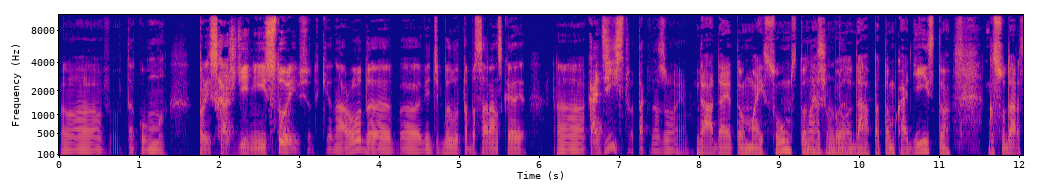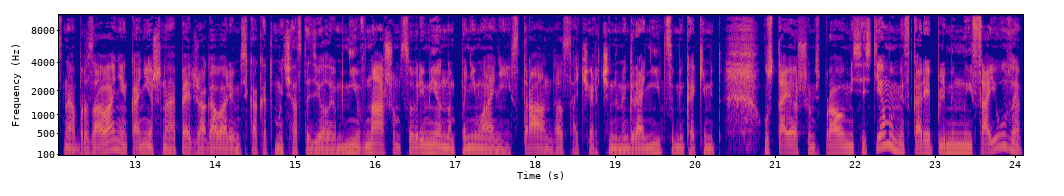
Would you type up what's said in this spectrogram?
в таком происхождении истории все-таки народа, э, ведь было Табасаранское э, кадийство, так называемое. Да, до этого майсумство Майсум, даже было, да. да, потом кадийство, государственное образование, конечно, опять же, оговариваемся, как это мы часто делаем, не в нашем современном понимании стран, да, с очерченными границами, какими-то устоявшимися правыми системами, скорее племенные союзы.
